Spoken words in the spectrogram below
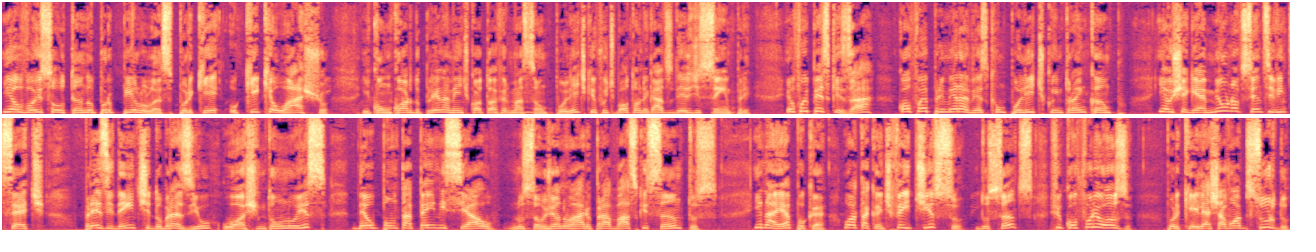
e eu vou soltando por pílulas, porque o que que eu acho e concordo plenamente com a tua afirmação, política e futebol estão ligados desde sempre. Eu fui pesquisar qual foi a primeira vez que um político entrou em campo e eu cheguei a 1927 presidente do Brasil, Washington Luiz, deu o pontapé inicial no São Januário para Vasco e Santos. E na época, o atacante feitiço do Santos ficou furioso, porque ele achava um absurdo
